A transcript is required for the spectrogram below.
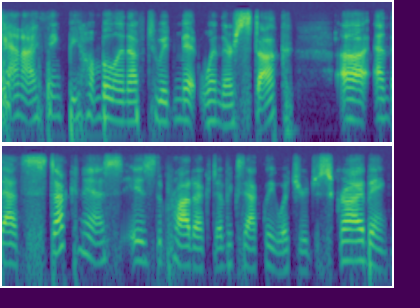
can, I think, be humble enough to admit when they're stuck. Uh, and that stuckness is the product of exactly what you're describing.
